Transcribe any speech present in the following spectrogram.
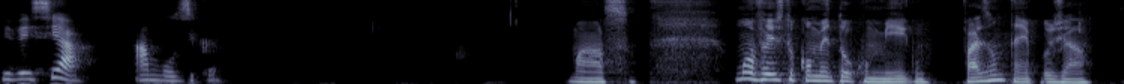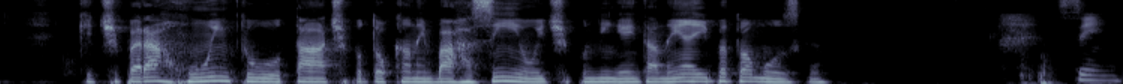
vivenciar a música. Massa. Uma vez tu comentou comigo, faz um tempo já, que tipo era ruim tu tá tipo tocando em barrazinho e tipo ninguém tá nem aí pra tua música. Sim.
